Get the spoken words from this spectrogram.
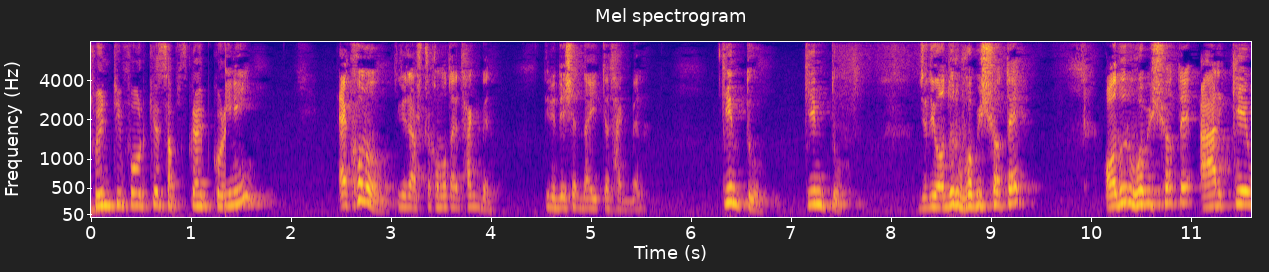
টোয়েন্টি ফোরকে সাবস্ক্রাইব করে তিনি এখনও তিনি রাষ্ট্র ক্ষমতায় থাকবেন, তিনি দেশের দায়িত্বে থাকবেন। কিন্তু কিন্তু যদি অদূর ভবিষ্যতে অদূর ভবিষ্যতে আর কেউ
